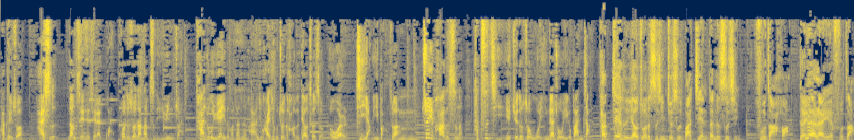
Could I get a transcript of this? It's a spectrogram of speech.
他可以说，还是让谁谁谁来管，或者说让他自己运转。他如果愿意的话，他是还就还是会做一个好的吊车手，偶尔寄养一把，是吧？嗯嗯。最怕的是呢，他自己也觉得说我应该作为一个班长。他这是要做的事情，就是把简单的事情复杂化，对，越来越复杂，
